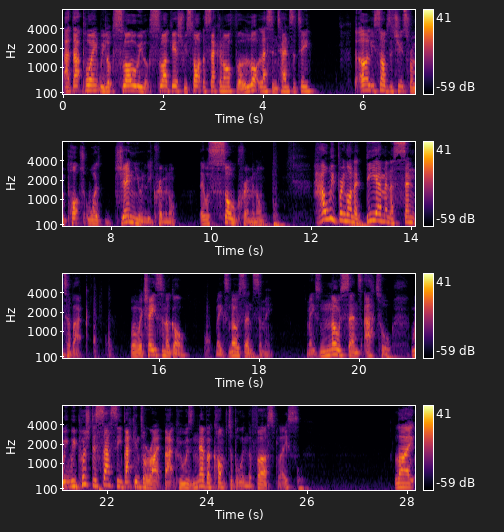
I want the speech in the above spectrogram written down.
At that point, we look slow, we look sluggish. We start the second half with a lot less intensity. The early substitutes from Poch were genuinely criminal. They were so criminal. How we bring on a DM and a centre-back when we're chasing a goal makes no sense to me. Makes no sense at all we, we pushed Disasi back into right back who was never comfortable in the first place. Like,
